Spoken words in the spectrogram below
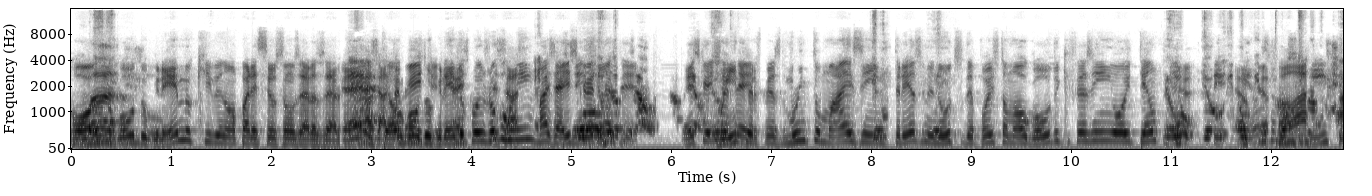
pós Mano, o gol do. Grêmio que não apareceu ser um 0x0. É, Até o gol do. Grêmio É, foi um jogo exato. ruim. Mas é isso que eu ia. Gabriel, É isso que eu O. Inter fez muito mais em 3 minutos depois de tomar o gol do que fez em 80. Eu- É, eu- é o que eu Pensa falar. seguinte,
